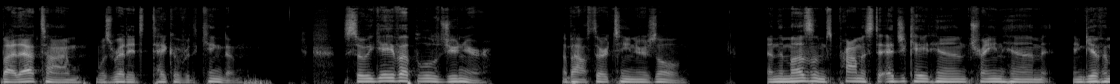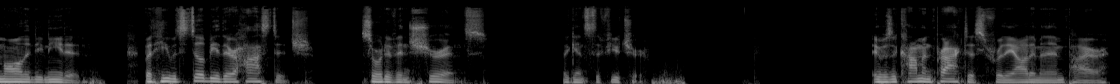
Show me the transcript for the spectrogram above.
by that time was ready to take over the kingdom. So he gave up little Junior, about 13 years old. And the Muslims promised to educate him, train him, and give him all that he needed. But he would still be their hostage, sort of insurance against the future. It was a common practice for the Ottoman Empire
